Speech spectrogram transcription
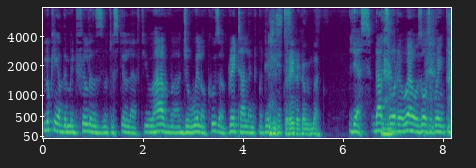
looking at the midfielders that are still left, you have uh, Joe Willock, who's a great talent, but didn't get. Coming back? Yes, that's what where I was also going to.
